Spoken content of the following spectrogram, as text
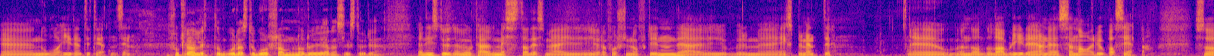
uh, noe av identiteten sin. Forklar litt om hvordan du går fram når du gjør en slik studie. Ja, de studiene vi har gjort her, Det meste av det som jeg gjør av forskning nå for tiden, det er jeg jobber med eksperimenter. Uh, da, og da blir det gjerne scenariobasert. da. Så,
